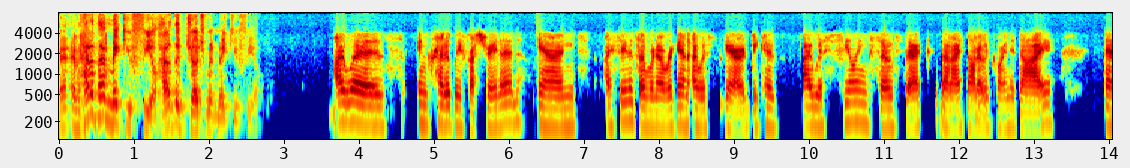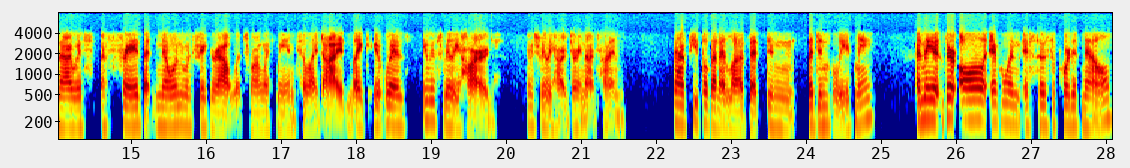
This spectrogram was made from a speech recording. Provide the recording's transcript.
And how did that make you feel? How did the judgment make you feel? I was incredibly frustrated. And I say this over and over again I was scared because I was feeling so sick that I thought I was going to die. And I was afraid that no one would figure out what's wrong with me until I died. Like it was, it was really hard it was really hard during that time to have people that I love that didn't that didn't believe me. And they they're all everyone is so supportive now.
